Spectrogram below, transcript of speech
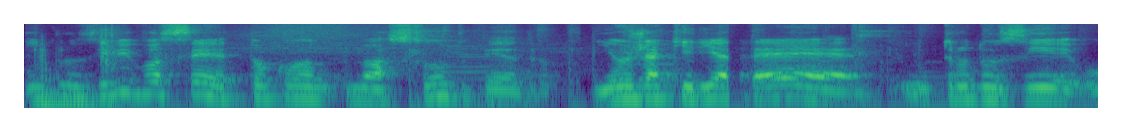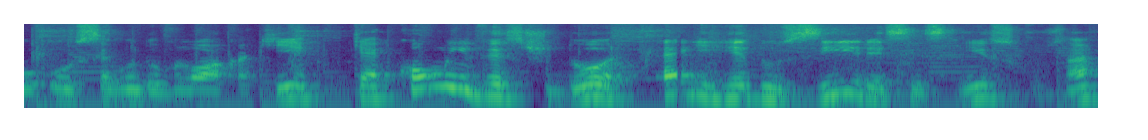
Inclusive, você tocou no assunto, Pedro, e eu já queria até introduzir o, o segundo bloco aqui, que é como o investidor consegue reduzir esses riscos, né?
